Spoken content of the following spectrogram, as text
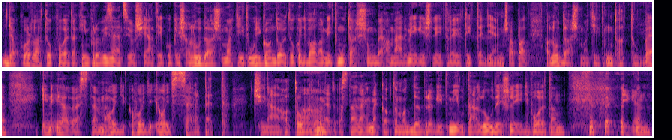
gyakorlatok voltak, improvizációs játékok, és a Ludas Matyit úgy gondoltuk, hogy valamit mutassunk be, ha már mégis létrejött itt egy ilyen csapat. A Ludas Matyit mutattuk be. Én élveztem, hogy, hogy, hogy szerepet csinálhatok, Aha. mert aztán megkaptam a Döbrögit, miután lúd és légy voltam. Igen,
